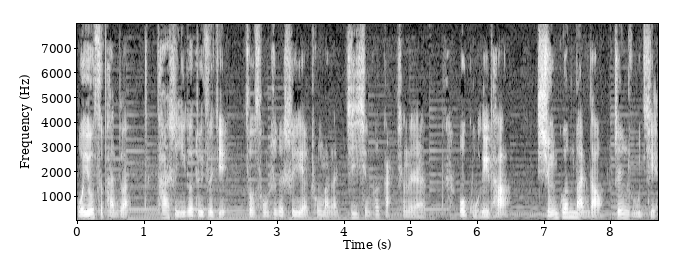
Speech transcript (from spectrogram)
我由此判断，他是一个对自己所从事的事业充满了激情和感情的人。我鼓励他：“雄关漫道真如铁，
